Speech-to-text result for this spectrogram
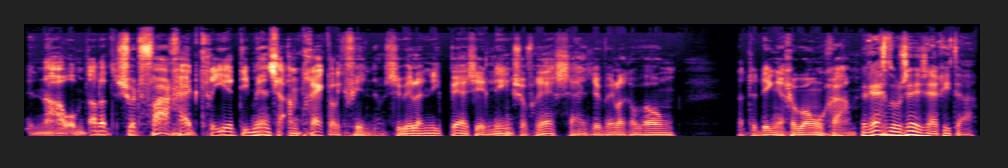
Nou, omdat het een soort vaagheid creëert die mensen aantrekkelijk vinden. Ze willen niet per se links of rechts zijn. Ze willen gewoon dat de dingen gewoon gaan. Recht door zee, zei Rita.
